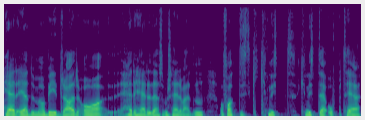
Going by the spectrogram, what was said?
her er du med og bidrar, og her, her er det som skjer i verden. Og faktisk knytte knytt det opp til,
